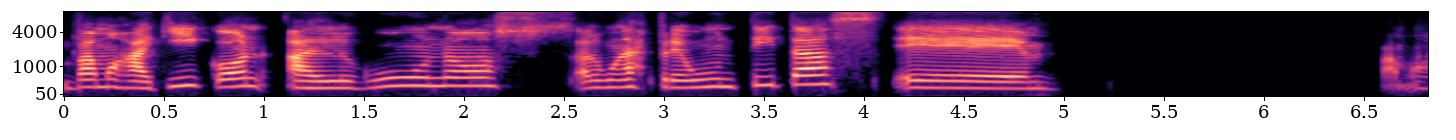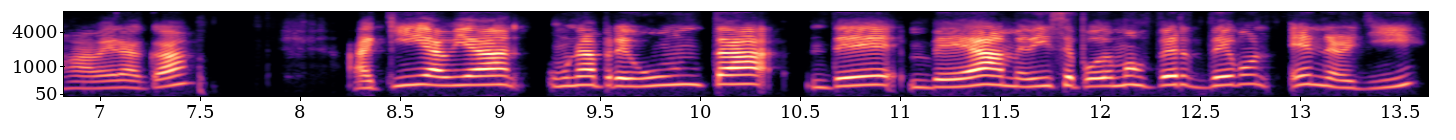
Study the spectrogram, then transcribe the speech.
vamos aquí con algunos, algunas preguntitas. Eh, vamos a ver acá. Aquí había una pregunta de BA, me dice, podemos ver Devon Energy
